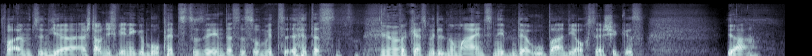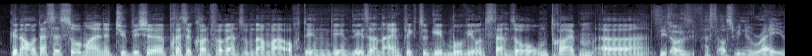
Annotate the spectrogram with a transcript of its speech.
Vor allem sind hier erstaunlich wenige Mopeds zu sehen. Das ist somit äh, das Ja. Verkehrsmittel Nummer eins neben der U-Bahn, die auch sehr schick ist. Ja. Genau, das ist so mal eine typische Pressekonferenz, um da mal auch den, den Lesern einen Einblick zu geben, wo wir uns dann so rumtreiben. Äh, Sieht aus, Fast aus wie eine Rave,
